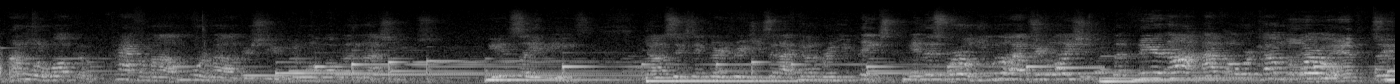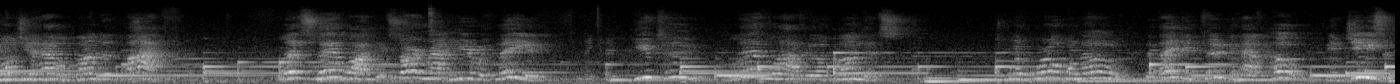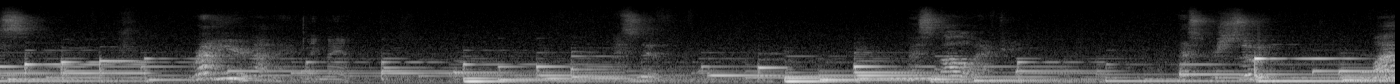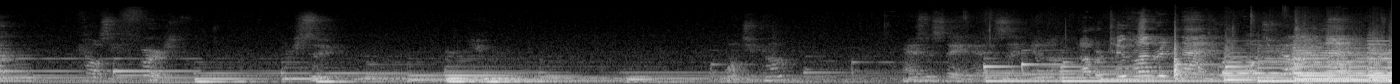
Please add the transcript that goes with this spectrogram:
I don't want to walk a half a mile, a quarter mile in your shoes. You don't want to walk none of my shoes. He didn't say. John 16, 33, Jesus said, I've come to bring you peace. In this world you will have tribulation, but fear not, I've overcome the world. Amen. So he wants you to have abundant life. Let's live like it, starting right here with me, and you too. Live life in abundance. Know that they can too can have hope in Jesus.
